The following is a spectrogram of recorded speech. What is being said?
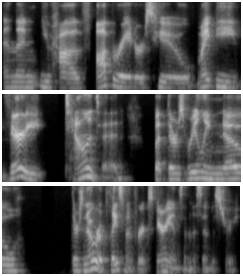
and then you have operators who might be very talented but there's really no there's no replacement for experience in this industry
